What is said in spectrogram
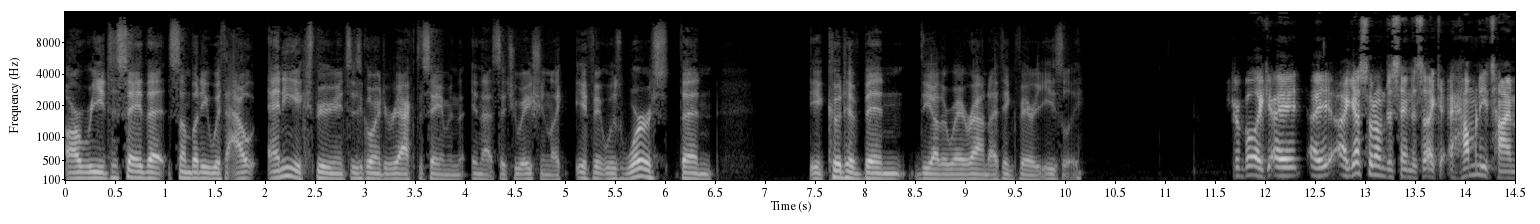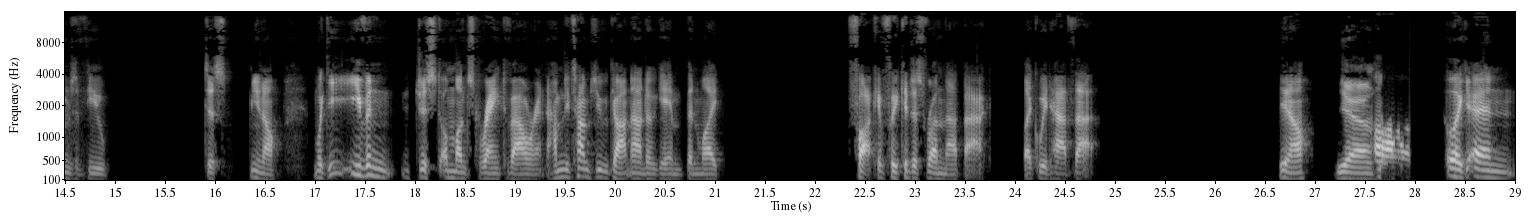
Are we to say that somebody without any experience is going to react the same in in that situation? Like if it was worse, then it could have been the other way around. I think very easily. Sure, but like I, I, I guess what I'm just saying is like, how many times have you just, you know, like e- even just amongst ranked Valorant, how many times you've gotten out of a game and been like, fuck, if we could just run that back, like we'd have that, you know? Yeah. Um, like and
